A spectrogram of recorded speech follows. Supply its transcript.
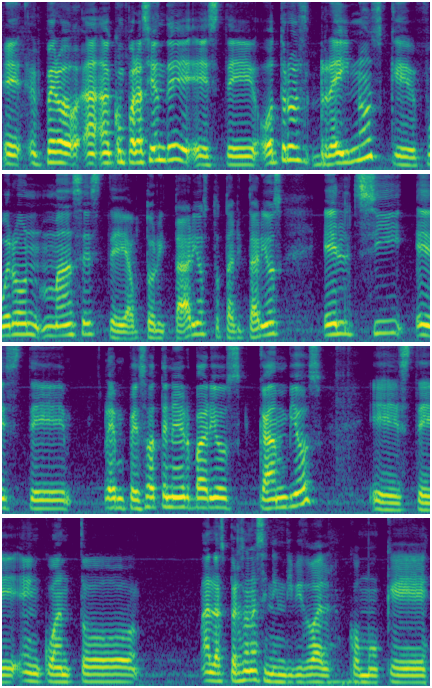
eh, pero a, a, comparación de este otros reinos que fueron más este autoritarios, totalitarios, él sí este empezó a tener varios cambios este en cuanto a las personas en individual, como que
